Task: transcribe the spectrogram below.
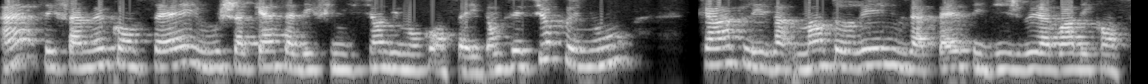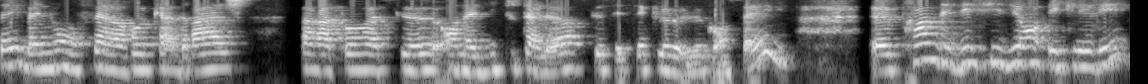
Hein, ces fameux conseils où chacun sa définition du mot conseil. Donc, c'est sûr que nous, quand les mentorés nous appellent et disent je veux avoir des conseils, ben nous, on fait un recadrage par rapport à ce que on a dit tout à l'heure, ce que c'était que le, conseil. Euh, prendre des décisions éclairées,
